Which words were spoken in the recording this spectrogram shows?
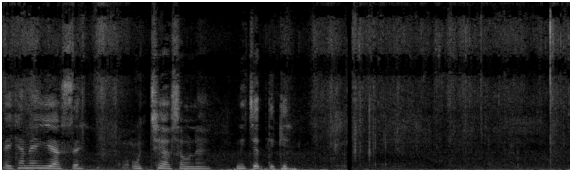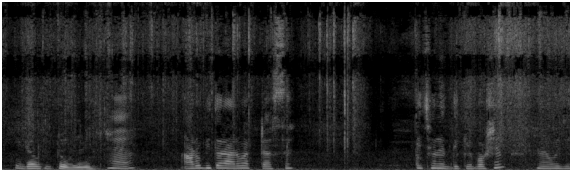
এইখানে ইয়ে আছে উচ্ছে আছে মনে হয় নিচের দিকে। হ্যাঁ আরও ভিতরে আরও একটা আছে। পিছনের দিকে বসেন। হ্যাঁ ওই যে।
